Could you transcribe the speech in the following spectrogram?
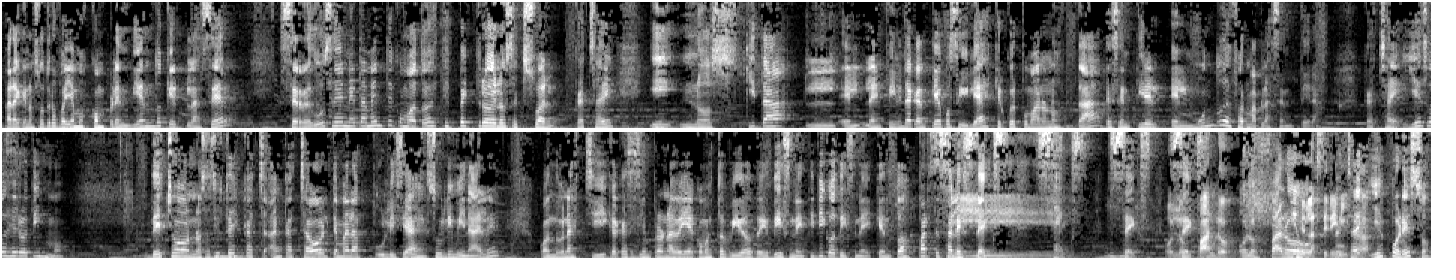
para que nosotros vayamos comprendiendo que el placer se reduce netamente como a todo este espectro de lo sexual, ¿cachai? Y nos quita la infinita cantidad de posibilidades que el cuerpo humano nos da de sentir el, el mundo de forma placentera, ¿cachai? Y eso es erotismo. De hecho, no sé si ustedes cacha- han cachado el tema de las publicidades subliminales, cuando unas chicas casi siempre una veía como estos videos de Disney, típico Disney, que en todas partes sale Sí. sex, sex, sex. O los palos. O los palos. Y la. Y es por eso.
